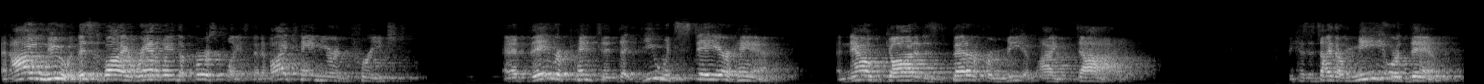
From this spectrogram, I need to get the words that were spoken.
And I knew, and this is why I ran away in the first place, that if I came here and preached, and if they repented, that you would stay your hand. And now, God, it is better for me if I die. Because it's either me or them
